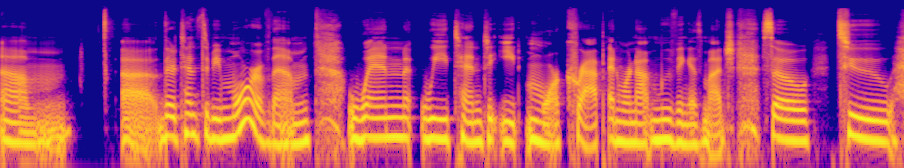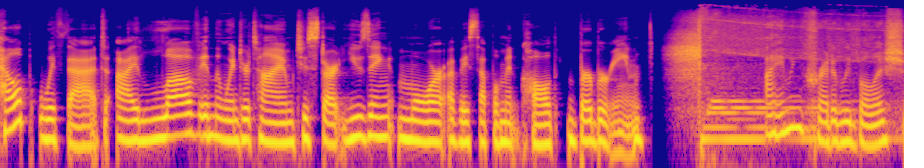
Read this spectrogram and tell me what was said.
um, uh, there tends to be more of them when we tend to eat more crap and we're not moving as much. So, to help with that, I love in the wintertime to start using more of a supplement called berberine. I am incredibly bullish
